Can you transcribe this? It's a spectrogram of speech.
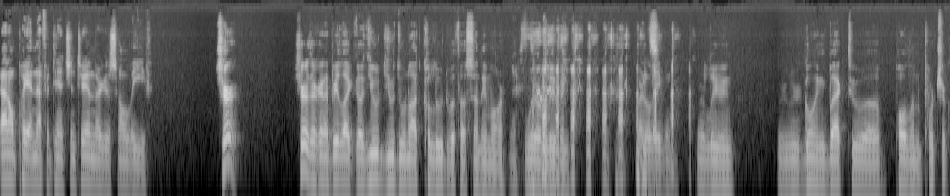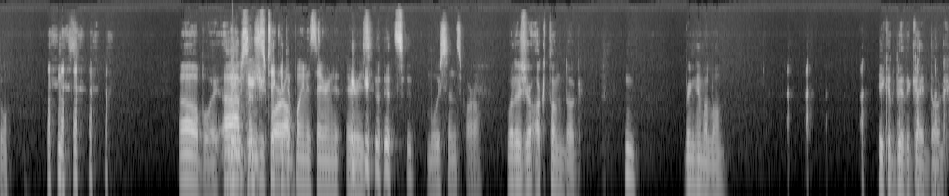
I don't pay enough attention to them. They're just going to leave. Sure. Sure, they're going to be like, "Oh, you you do not collude with us anymore. We're leaving. We're leaving. We're leaving. We're going back to uh, Poland, Portugal. oh boy. Um, Moose and squirrel. Buenos Aires. That's it. Moose and squirrel. What is your octung dog? Bring him along. He could be the guide dog.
